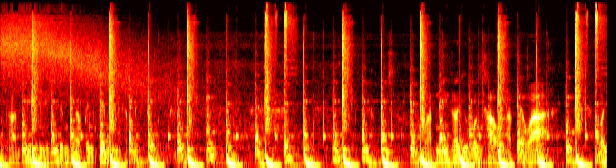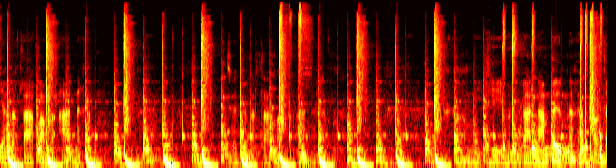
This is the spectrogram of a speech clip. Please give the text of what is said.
สถานที่แห่งนี้ขึ้นก็เป็นเข้มนะครับวัดนี้ก็อยู่บนเขาครับ แต่ว่าก็ยังรักษาความสะอาดนะครับช่วยกันรักษาความ การน้ำดื่มนะครับ เข้าใจ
